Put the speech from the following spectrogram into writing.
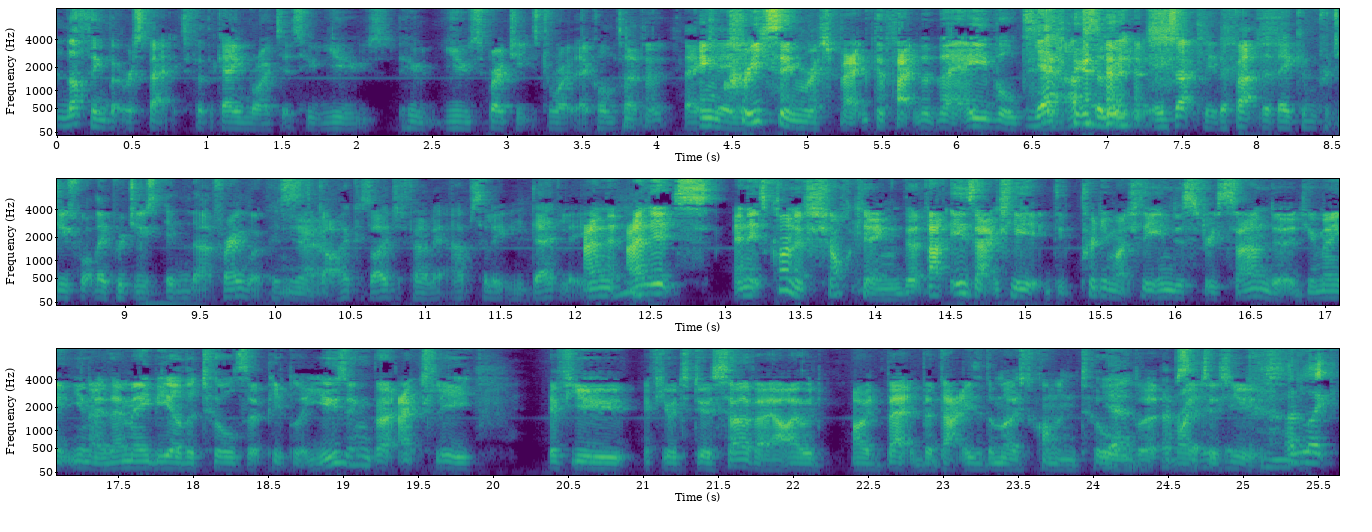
nothing but respect for the game writers who use who use spreadsheets to write their content. They're clearly- Increasing respect, the fact that they're able to. Yeah, absolutely, exactly. The fact that they can produce what they produce in that framework is Yeah. Guy because I just found it absolutely deadly. and and it's and it's kind of shocking that that is actually pretty much the industry standard. You may you know there may be other tools that people are using, but actually, if you if you were to do a survey, I would I would bet that that is the most common tool Yeah, that writers use. And like,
